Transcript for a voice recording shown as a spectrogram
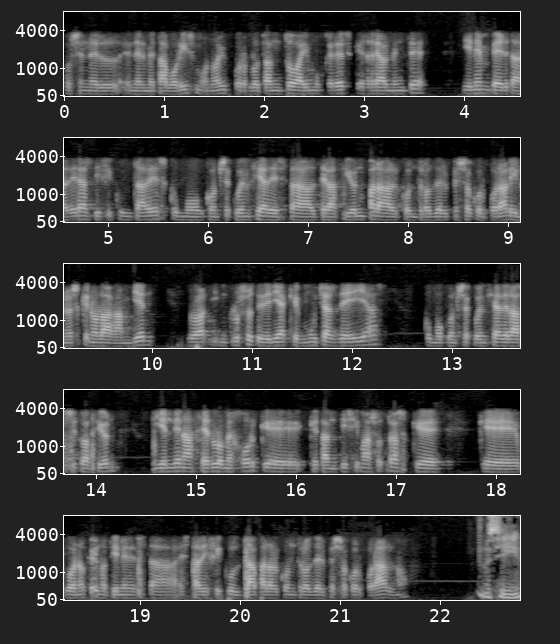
pues en el, en el metabolismo, ¿no? Y por lo tanto hay mujeres que realmente tienen verdaderas dificultades como consecuencia de esta alteración para el control del peso corporal y no es que no lo hagan bien, incluso te diría que muchas de ellas, como consecuencia de la situación, tienden a hacerlo mejor que, que tantísimas otras que, que, bueno, que no tienen esta, esta dificultad para el control del peso corporal, ¿no? Sí,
